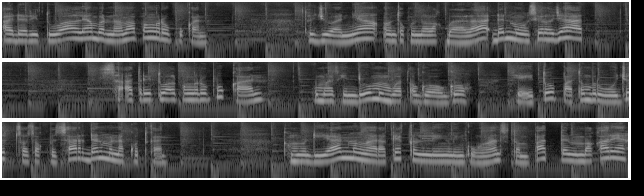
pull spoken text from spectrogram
ada ritual yang bernama pengerupukan. Tujuannya untuk menolak bala dan mengusir roh jahat. Saat ritual pengerupukan, umat Hindu membuat ogoh-ogoh, yaitu patung berwujud sosok besar dan menakutkan. Kemudian mengaraknya keliling lingkungan setempat dan membakarnya.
